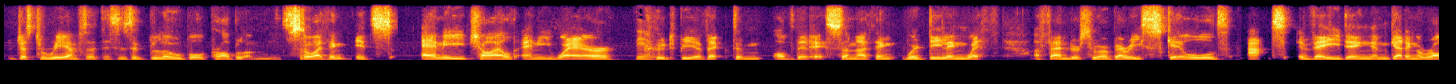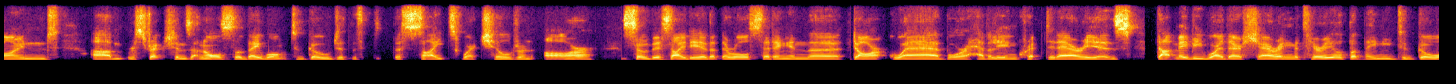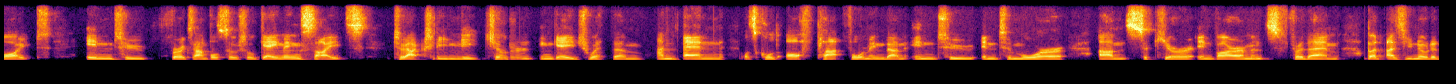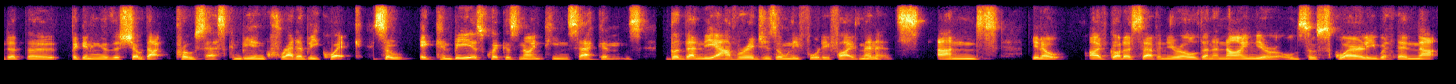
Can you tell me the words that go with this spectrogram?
Just to re-emphasize, this is a global problem. So I think it's any child anywhere yeah. could be a victim of this, and I think we're dealing with offenders who are very skilled at evading and getting around um, restrictions. And also, they want to go to the, the sites where children are. So, this idea that they're all sitting in the dark web or heavily encrypted areas, that may be where they're sharing material, but they need to go out into, for example, social gaming sites to actually meet children, engage with them, and then what's called off platforming them into, into more um, secure environments for them. But as you noted at the beginning of the show, that process can be incredibly quick. So it can be as quick as 19 seconds, but then the average is only 45 minutes. And, you know, I've got a seven year old and a nine year old. So squarely within that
